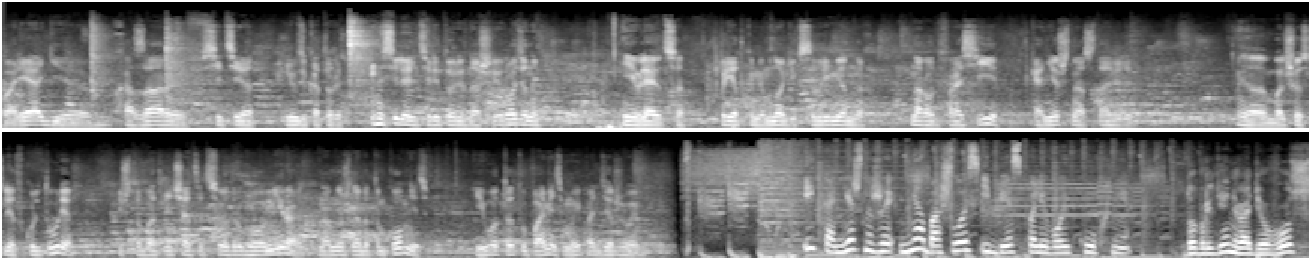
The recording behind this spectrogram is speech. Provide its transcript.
варяги, хазары, все те люди, которые населяли территорию нашей Родины и являются предками многих современных народов России, конечно, оставили э, большой след в культуре. И чтобы отличаться от всего другого мира, нам нужно об этом помнить. И вот эту память мы поддерживаем. И, конечно же, не обошлось и без полевой кухни. Добрый день, Радио ВОЗ.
